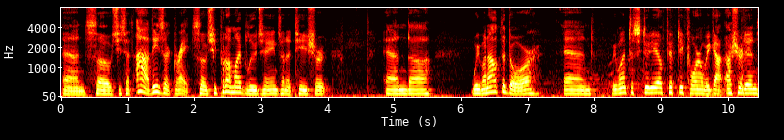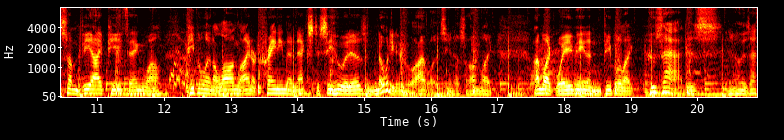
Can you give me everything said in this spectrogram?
And so she said, "Ah, these are great." So she put on my blue jeans and a T-shirt, and uh, we went out the door, and we went to Studio 54, and we got ushered in some VIP thing while people in a long line are craning their necks to see who it is, and nobody knew who I was, you know. So I'm like, I'm like waving, and people are like, "Who's that? Is you know, is that,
